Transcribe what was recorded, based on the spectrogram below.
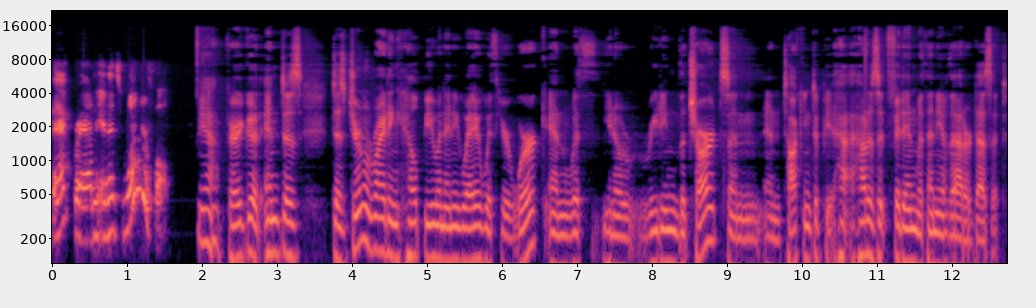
background, and it's wonderful. Yeah, very good. And does does journal writing help you in any way with your work and with you know reading the charts and and talking to people? How, how does it fit in with any of that, or does it?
